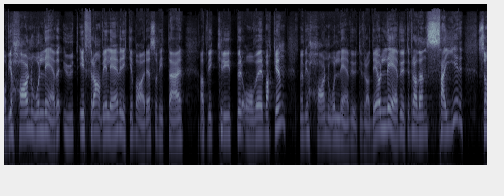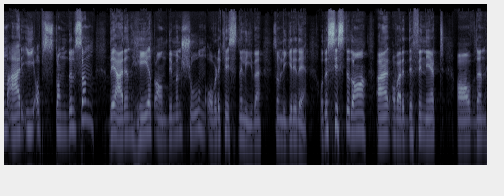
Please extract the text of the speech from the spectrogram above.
Og vi har noe å leve ut ifra. Vi lever ikke bare så vidt det er at vi kryper over bakken, men vi har noe å leve ut ifra. Det å leve ut ifra den seier som er i oppstandelsen, det er en helt annen dimensjon over det kristne livet som ligger i det. Og det siste da er å være definert av Den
